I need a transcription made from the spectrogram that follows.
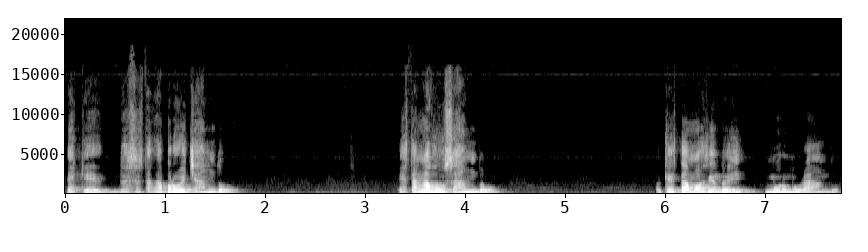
Es que se están aprovechando, están abusando. ¿Qué estamos haciendo ahí? Murmurando.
